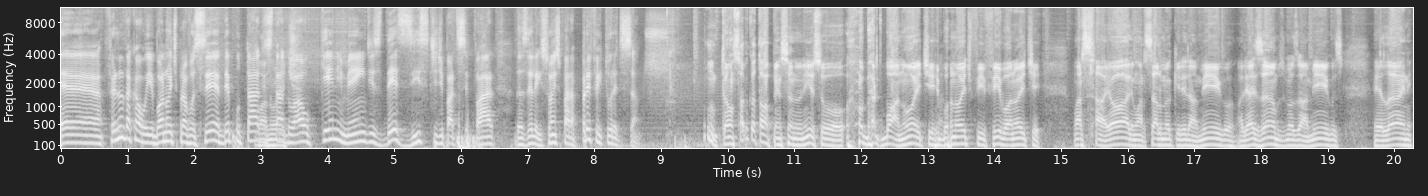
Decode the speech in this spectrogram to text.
É, Fernanda Cauí, boa noite para você. Deputado estadual Kenny Mendes desiste de participar das eleições para a Prefeitura de Santos. Então, sabe que eu estava pensando nisso, Roberto? Boa noite, boa noite, Fifi, boa noite, Marçaioli, Marcelo, meu querido amigo, aliás, ambos meus amigos, Elane,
